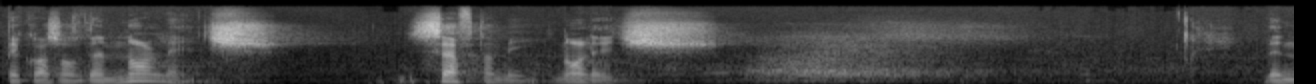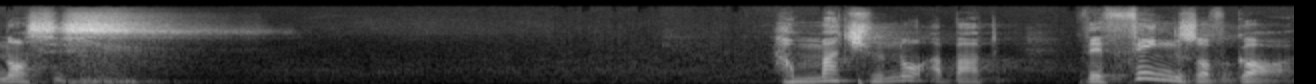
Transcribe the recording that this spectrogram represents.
Because of the knowledge. Say after me, knowledge. knowledge. The gnosis. How much you know about the things of God.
